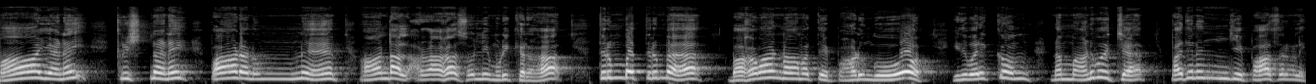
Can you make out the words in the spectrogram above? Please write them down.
மாயனை கிருஷ்ணனை பாடணும்னு ஆண்டாள் அழகாக சொல்லி முடிக்கிறா. திரும்ப திரும்ப பகவான் நாமத்தை பாடுங்கோ. இது வரைக்கும் நம்ம அனுபவித்த பதினஞ்சு பாசனங்களை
